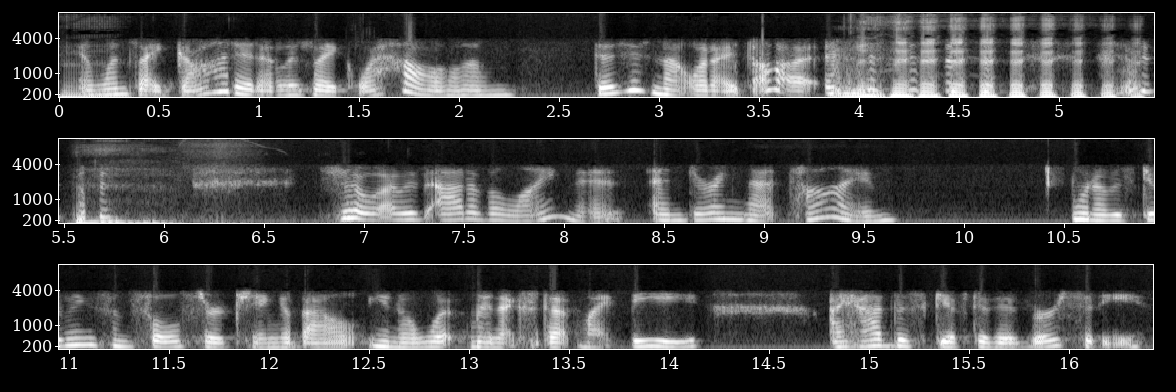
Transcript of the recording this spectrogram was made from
Right, and once I got it, I was like, wow, um, this is not what I thought. so I was out of alignment. And during that time, when I was doing some soul searching about, you know, what my next step might be, I had this gift of adversity.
